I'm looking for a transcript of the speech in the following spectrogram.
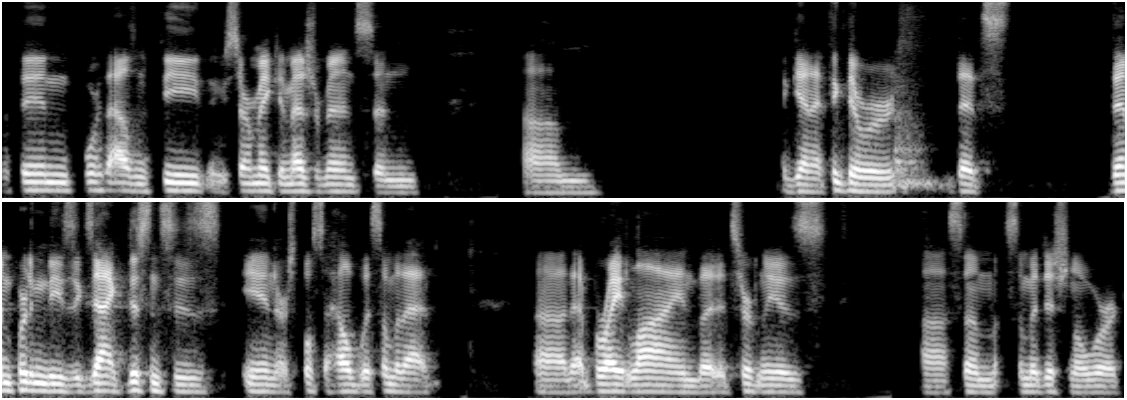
within 4,000 feet? And you start making measurements. And um, again, I think there were, that's them putting these exact distances in are supposed to help with some of that, uh, that bright line, but it certainly is uh, some, some additional work.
